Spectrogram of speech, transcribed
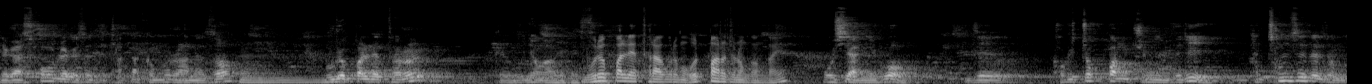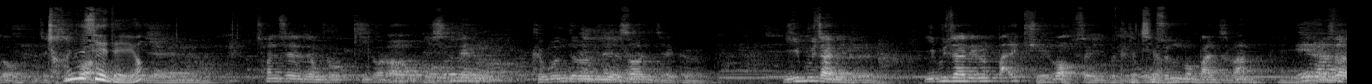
내가 서울역에서 이제 잠깐 근무를 하면서 무료 빨래터를 그 운영하게 됐어요. 무료 빨래터라고 그러면 옷 빨아주는 건가요? 옷이 아니고 이제 거기 쪽방 주민들이 한 천 세대 정도 이제 천 세대요? 기거- 예, 천세대 정도 기거를 하고 계신데 그분들을 위해서 이제 그 이부 자리를 이부 자리는 빨 기회가 없어요. 이분들 그렇죠. 옷은 못 빨지만 그래서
